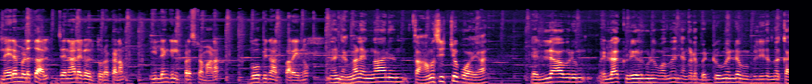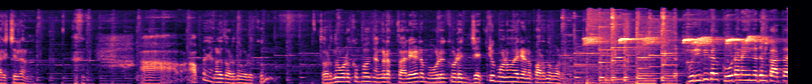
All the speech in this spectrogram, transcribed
നേരം വെളുത്താൽ ജനാലകൾ തുറക്കണം. ഇല്ലെങ്കിൽ പ്രശ്നമാണ്. ഗോപിനാഥ് പറയുന്നു. ഞങ്ങൾ എങ്ങാനും താമസിച്ചു പോയാൽ എല്ലാവരും എല്ലാ കിളികളും കൂടി വന്ന് ഞങ്ങളുടെ ബെഡ്റൂമിന്റെ മുമ്പിലിരുന്ന കരച്ചിലാണ്. അപ്പോൾ ഞങ്ങൾ തുറന്നു കൊടുക്കും. തുറന്നു കൊടുക്കുമ്പോൾ ഞങ്ങളുടെ തലയുടെ മുകളിൽ കൂടെ ജെറ്റ് പോണ മാതിരിയാണ് പറന്നു പോണത്. കുരുവികൾ കൂടണയുന്നതും കാത്ത്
